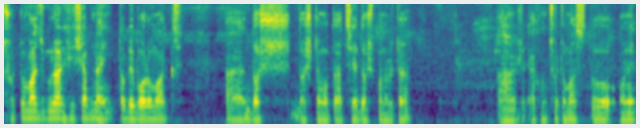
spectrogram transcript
ছোট মাছগুলার হিসাব নাই তবে বড় মাছ দশ দশটা মতো আছে দশ পনেরোটা। আর এখন ছোট মাছ তো অনেক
